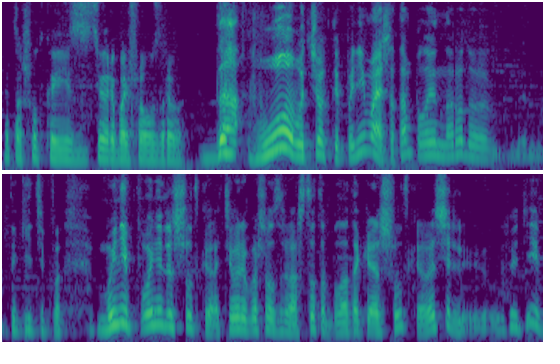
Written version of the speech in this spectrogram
Это шутка из теории большого взрыва. Да, во, вот чувак, ты понимаешь, а там половина народу такие, типа, мы не поняли шутку, а теория большого взрыва, а что-то была такая шутка. Вообще, у людей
